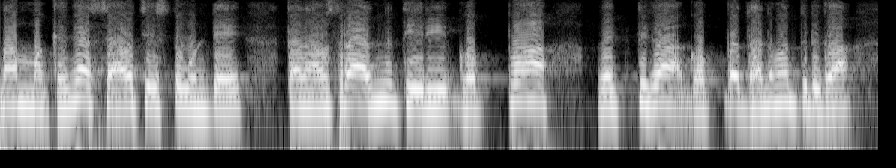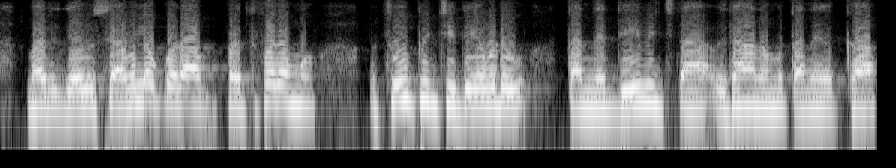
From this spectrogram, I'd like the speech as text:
నమ్మకంగా సేవ చేస్తూ ఉంటే తన అవసరాలను తీరి గొప్ప వ్యక్తిగా గొప్ప ధనవంతుడిగా మరి దేవుడి సేవలో కూడా ప్రతిఫలము చూపించి దేవుడు తనని దీవించిన విధానము తన యొక్క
